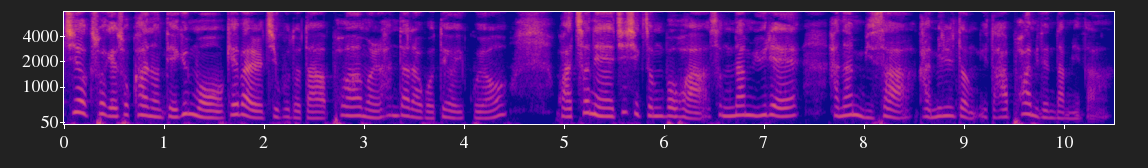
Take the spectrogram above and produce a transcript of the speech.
지역 속에 속하는 대규모 개발 지구도 다 포함을 한다라고 되어 있고요. 과천의 지식정보화, 성남 유래, 하남 미사, 가밀 등 다 포함이 된답니다.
